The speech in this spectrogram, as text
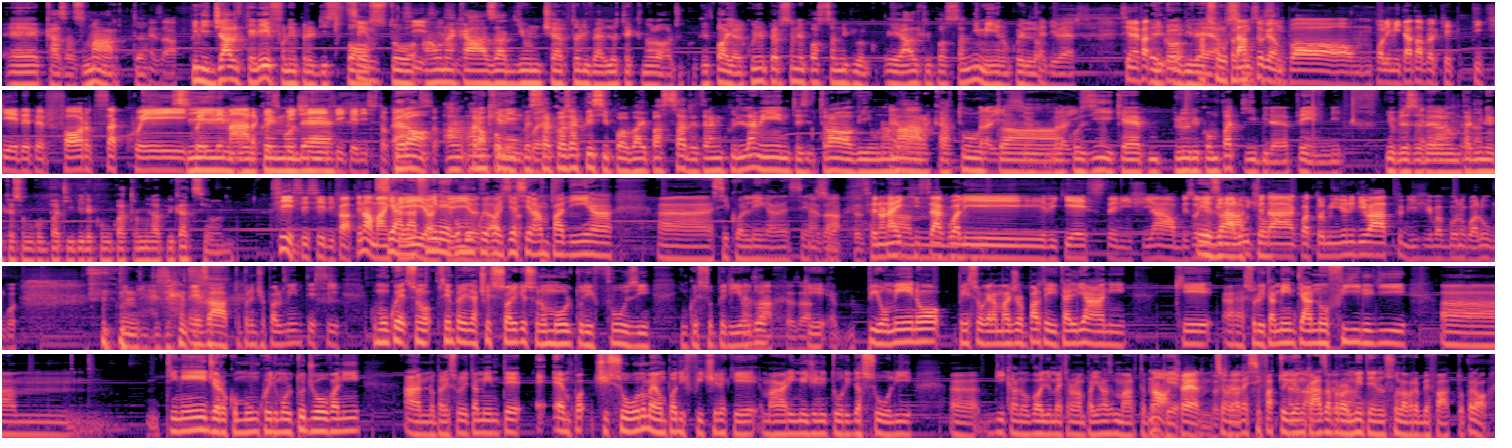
è casa smart. Esatto. Quindi già il telefono è predisposto sì, sì, a una sì, casa di un certo livello tecnologico, che poi alcune persone possono di più e altri possono di meno, quello è diverso. Sì, infatti è, co- è Samsung è un po', un po', limitata perché ti chiede per forza quei, sì, quelle marche specifiche di sto Però, cazzo. An- Però anche comunque... lì questa cosa qui si può bypassare tranquillamente, si trovi una esatto, marca tutta bravissimo, bravissimo. così che è pluricompatibile, la prendi. Io ho preso esatto, delle lampadine esatto. che sono compatibili con 4000 applicazioni. Sì, sì, sì, di fatti. No, ma sì, anche alla io, fine anche comunque io, qualsiasi esatto. lampadina Uh, si collega nel senso esatto se non hai um, chissà quali richieste dici ah ho bisogno esatto. di una luce da 4 milioni di watt dici va buono qualunque Quindi, senso... esatto principalmente sì comunque sono sempre degli accessori che sono molto diffusi in questo periodo esatto, esatto. che più o meno penso che la maggior parte degli italiani che uh, solitamente hanno figli uh, teenager o comunque molto giovani hanno, perché solitamente è, è ci sono, ma è un po' difficile che magari i miei genitori da soli eh, dicano voglio mettere una lampadina smart perché no, certo, se non certo. l'avessi fatto io esatto, in casa esatto. probabilmente nessuno l'avrebbe fatto, però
